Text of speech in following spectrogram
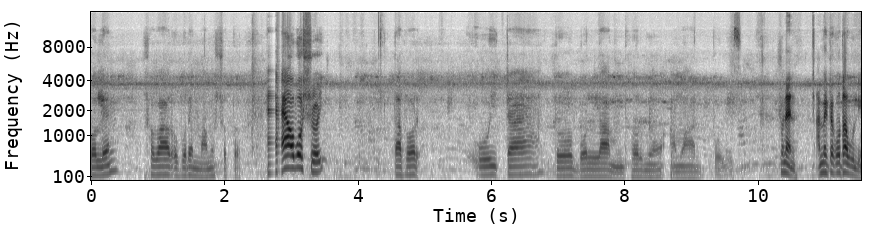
বলেন সবার উপরে মানুষ সত্য হ্যাঁ অবশ্যই। তারপর ওইটা তো বললাম ধর্ম আমার বলেছি শুনেন আমি একটা কথা বলি।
